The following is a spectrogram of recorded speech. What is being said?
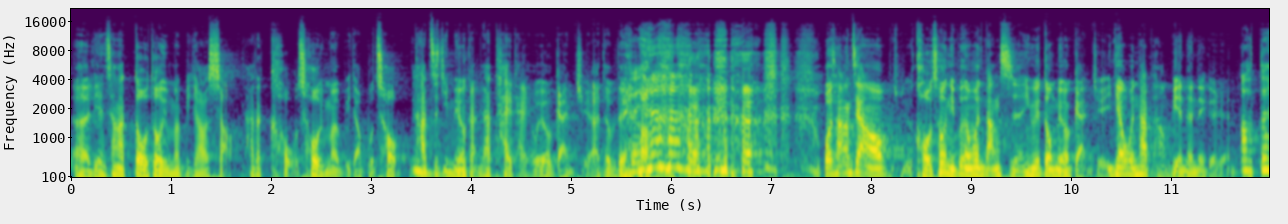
呃，脸上的痘痘有没有比较少？他的口臭有没有比较不臭？他自己没有感觉，他太太也会有感觉啊，对不对？对 我常常这样哦，口臭你不能问当事人，因为都没有感觉，一定要问他旁边的那个人。哦，对。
